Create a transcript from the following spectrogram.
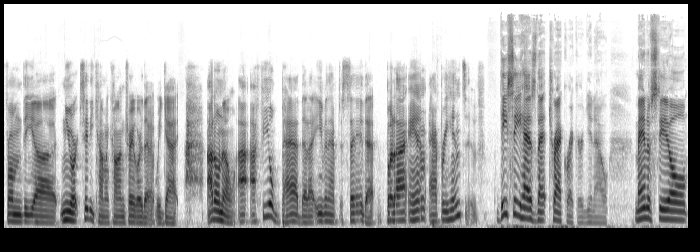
from the uh, New York City Comic Con trailer that we got. I don't know. I, I feel bad that I even have to say that, but I am apprehensive. DC has that track record, you know. Man of Steel,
